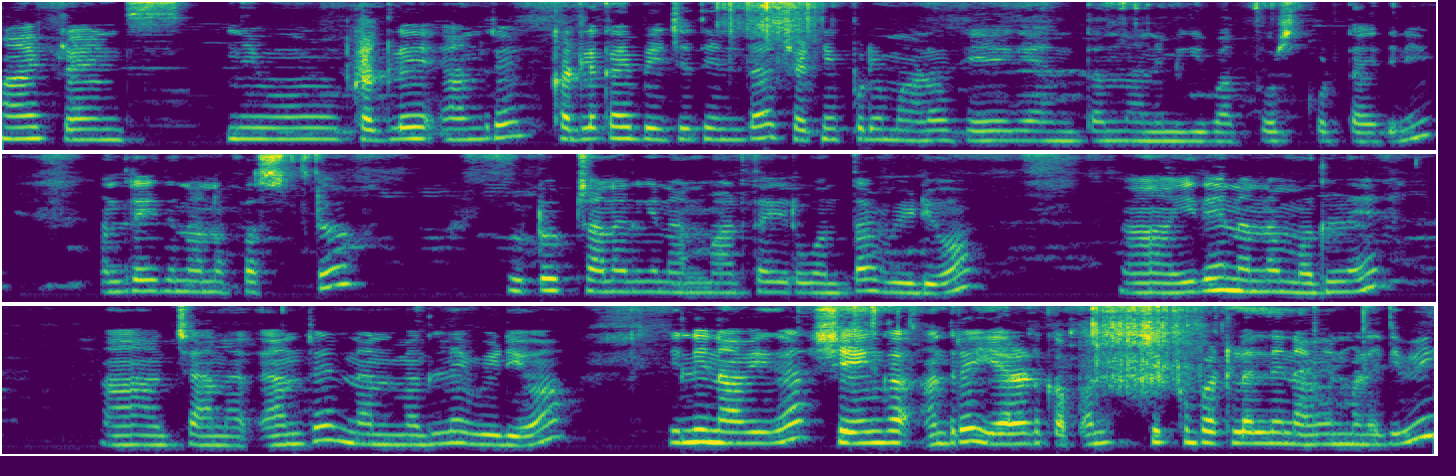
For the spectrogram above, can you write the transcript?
ಹಾಯ್ ಫ್ರೆಂಡ್ಸ್ ನೀವು ಕಡಲೆ ಅಂದರೆ ಕಡಲೆಕಾಯಿ ಬೀಜದಿಂದ ಚಟ್ನಿ ಪುಡಿ ಮಾಡೋದು ಹೇಗೆ ಅಂತ ನಾನು ನಿಮಗೆ ಇವಾಗ ತೋರಿಸ್ಕೊಡ್ತಾ ಇದ್ದೀನಿ. ಅಂದರೆ ಇದು ನಾನು ಫಸ್ಟು ಯೂಟ್ಯೂಬ್ ಚಾನಲ್ಗೆ ನಾನು ಮಾಡ್ತಾ ಇರುವಂಥ ವಿಡಿಯೋ ಇದೇ ನನ್ನ ಮೊದಲನೇ ಚಾನಲ್ ಅಂದರೆ ನನ್ನ ಮೊದಲನೇ ವಿಡಿಯೋ ಇಲ್ಲಿ ನಾವೀಗ ಶೇಂಗಾ ಅಂದರೆ ಎರಡು ಕಪ್, ಅಂದರೆ ಚಿಕ್ಕ ಬಟ್ಲಲ್ಲಿ ನಾವೇನು ಮಾಡಿದ್ದೀವಿ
